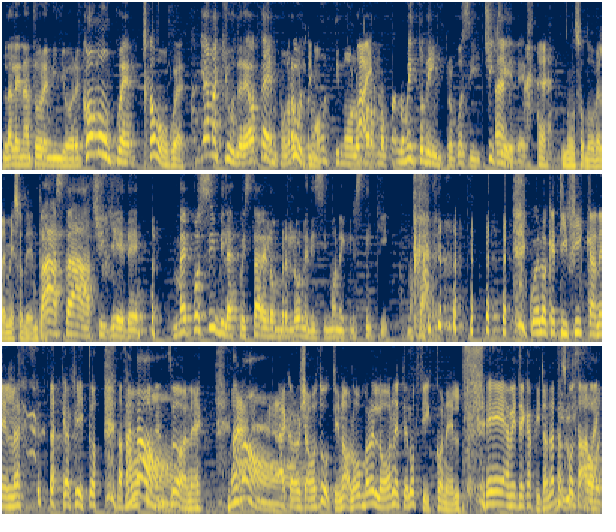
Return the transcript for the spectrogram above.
L'allenatore migliore. Comunque, Comunque, andiamo a chiudere. Ho tempo. L'ultimo, l'ultimo lo, lo, lo, metto dentro così. Ci eh, chiede: eh, Non so dove l'hai messo dentro. Basta, ci chiede: Ma è possibile acquistare l'ombrellone di Simone Cristicchi? Ma quello che ti ficca nel capito? La famosa no, canzone. Ma eh, no, la conosciamo tutti, no? L'ombrellone te lo ficco nel. E avete capito, andate ad ascoltarla.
